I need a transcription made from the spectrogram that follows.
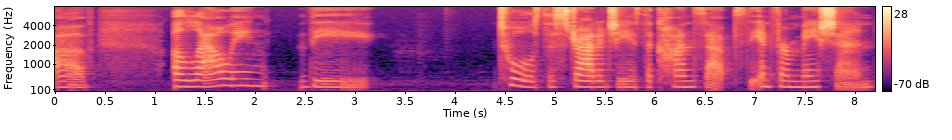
of allowing the tools, the strategies, the concepts, the information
